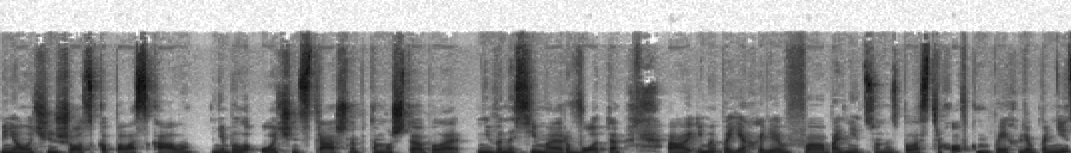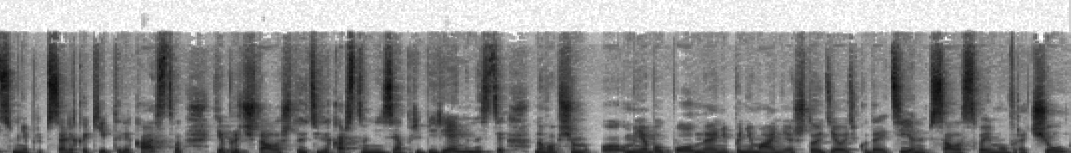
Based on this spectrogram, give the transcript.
Меня очень жестко полоскало. Мне было очень страшно, потому что была невыносимая рвота. А, и мы поехали в больницу. У нас была страховка, мы поехали в больницу, мне прописали какие-то лекарства. Я прочитала, что эти лекарства нельзя при беременности. Но, в общем, у меня было полное непонимание, что делать, куда идти. Я написала своему врачу,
